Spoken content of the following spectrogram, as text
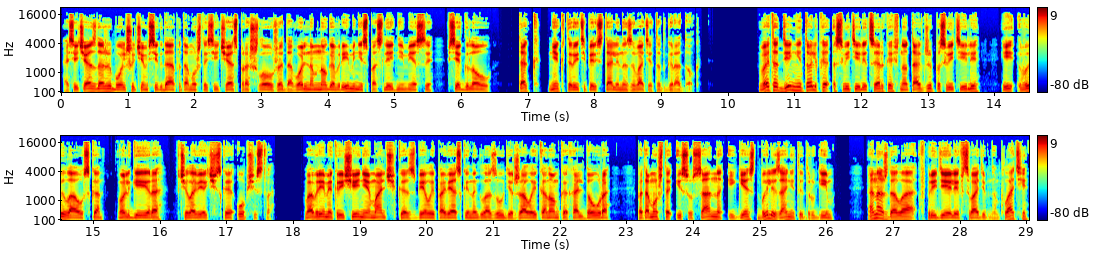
А сейчас даже больше, чем всегда, потому что сейчас прошло уже довольно много времени с последней мессы в Сеглоу. Так некоторые теперь стали называть этот городок. В этот день не только осветили церковь, но также посвятили и Вылауска, Ольгейра в человеческое общество. Во время крещения мальчика с белой повязкой на глазу держала экономка Хальдоура, потому что и Сусанна, и Гест были заняты другим. Она ждала в пределе в свадебном платье,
